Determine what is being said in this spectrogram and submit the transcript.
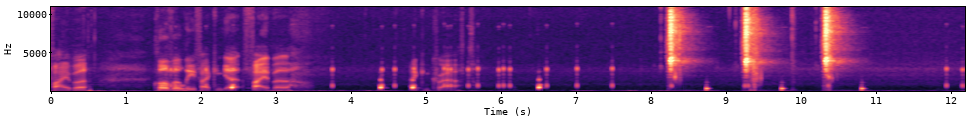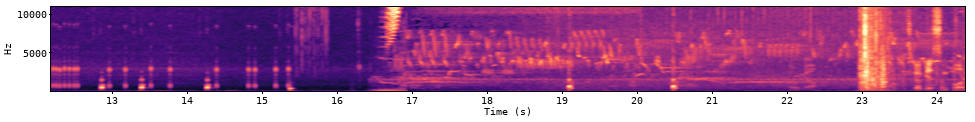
fiber. Clover leaf I can get, fiber. I can craft. There we go. Let's go get some clover.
